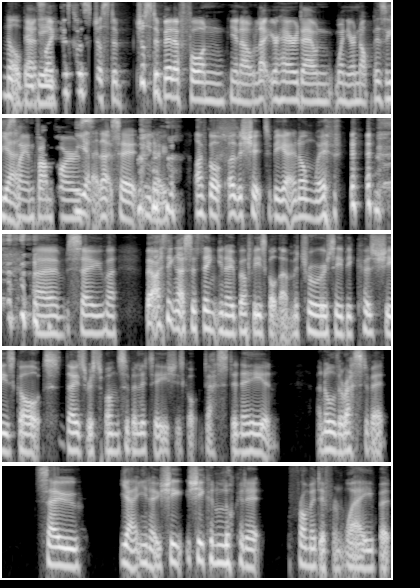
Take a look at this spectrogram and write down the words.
not a Yeah, biggie. it's like this was just a just a bit of fun, you know, let your hair down when you're not busy Yeah. slaying vampires. yeah, that's it. You know, I've got other shit to be getting on with. um, so, uh, but I think that's the thing. You know, Buffy's got that maturity because she's got those responsibilities. She's got destiny and and all the rest of it. So, yeah, you know, she she can look at it from a different way. But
